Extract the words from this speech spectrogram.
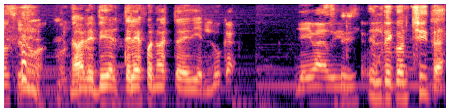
11 no. No, le pide el teléfono esto de 10 lucas. Y ahí va la audiencia. El de Conchita.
